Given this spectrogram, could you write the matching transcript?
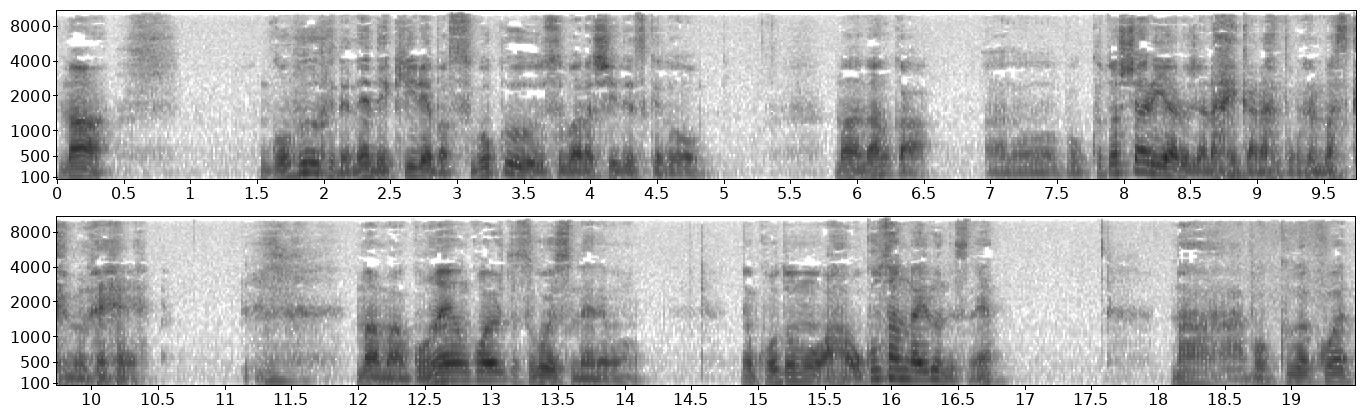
まあ、ご夫婦でね、できればすごく素晴らしいですけど、まあなんか、あの、僕としてはリアルじゃないかなと思いますけどね。まあまあ、5年を超えるとすごいですね、でも。でも子供、あ、お子さんがいるんですね。まあ、僕がこうやっ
